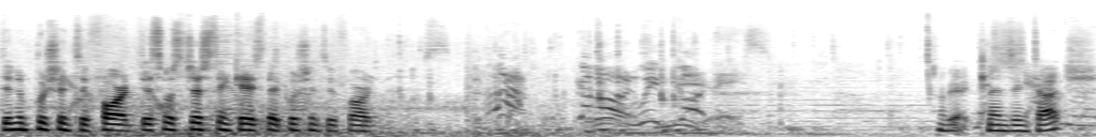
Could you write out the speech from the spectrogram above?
didn't push into fort. This was just in case they push into fort. Ah, come on, we've got this. Okay, cleansing touch.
